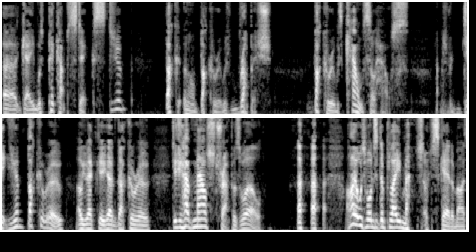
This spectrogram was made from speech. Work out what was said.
uh, game was pick up sticks. Did you? Buck- oh, Buckaroo was rubbish. Buckaroo was Council House. That was ridiculous. You have Buckaroo? Oh, you had, you had Buckaroo. Did you have Mousetrap as well? I always wanted to play mouse. I was scared of mice.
